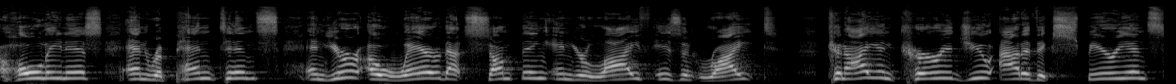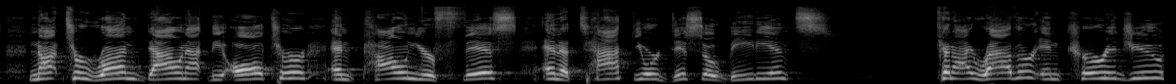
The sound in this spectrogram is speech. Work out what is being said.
holiness and repentance, and you're aware that something in your life isn't right, can I encourage you out of experience not to run down at the altar and pound your fists and attack your disobedience? Can I rather encourage you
